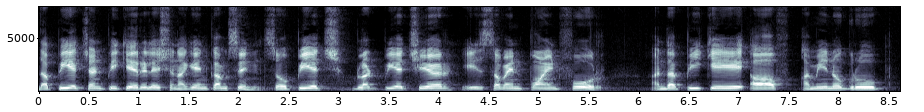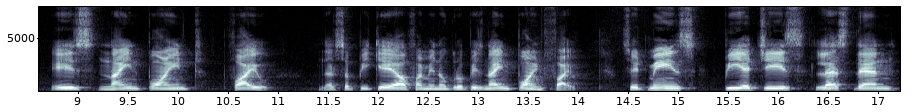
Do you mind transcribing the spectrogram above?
the pH and pK relation again comes in. So pH, blood pH here is 7.4 and the pK of amino group is 9.5. That's a pK of amino group is 9.5. So it means pH is less than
